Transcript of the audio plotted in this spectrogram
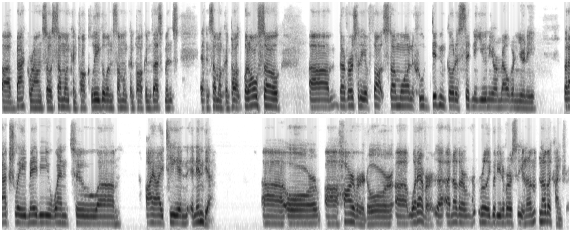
uh, backgrounds, so someone can talk legal and someone can talk investments and someone can talk, but also um, diversity of thought. Someone who didn't go to Sydney Uni or Melbourne Uni, but actually maybe went to um, IIT in, in India uh, or uh, Harvard or uh, whatever, another really good university in another country.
